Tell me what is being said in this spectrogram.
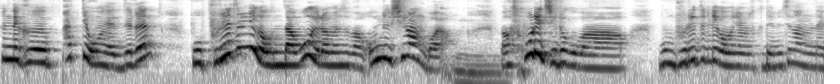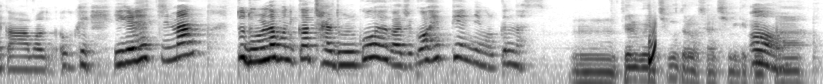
근데 그 파티 온 애들은 뭐 브래들리가 온다고 이러면서 막 엄청 싫어한 거야. 음. 막 소리 지르고 막 뭔 브래들리가 오냐면서 그 냄새 나는 애가 막 이렇게 얘기를 했지만 또 놀다 보니까 잘 놀고 해가지고 해피엔딩으로 끝났어. 음, 결국엔 친구들하고 잘 지내게 어. 됐다. 어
